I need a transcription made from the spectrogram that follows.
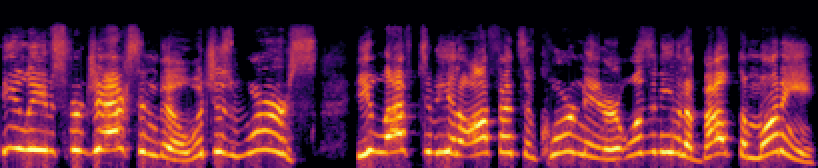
He leaves for Jacksonville, which is worse. He left to be an offensive coordinator. It wasn't even about the money.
